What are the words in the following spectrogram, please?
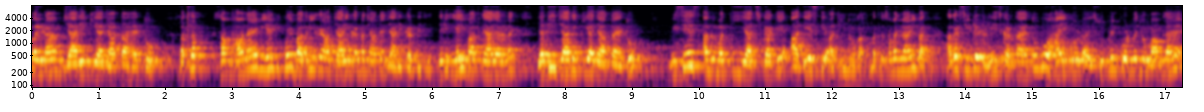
परिणाम जारी किया जाता है तो मतलब संभावनाएँ भी हैं कि कोई बात नहीं, अगर आप जारी करना चाहते हैं, जारी कर दीजिए। देखिए यही बात कहा जा रहा है ना, यदि जारी किया जाता है तो विशेष अनुमति याचिका के आदेश के अधीन होगा। मतलब समझ में आ रही बात? अगर सीटेड रिलीज़ करता है तो वो हाई कोर्ट सुप्रीम कोर्ट में जो मामला है,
